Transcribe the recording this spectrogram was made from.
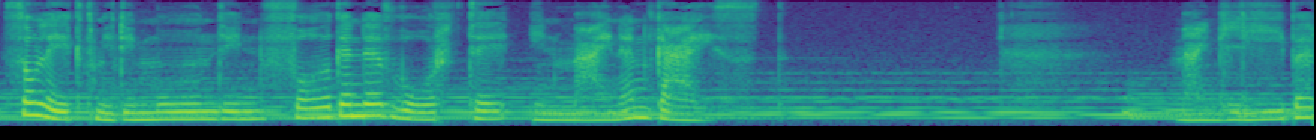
So legt mir die Mondin folgende Worte in meinen Geist. Mein lieber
